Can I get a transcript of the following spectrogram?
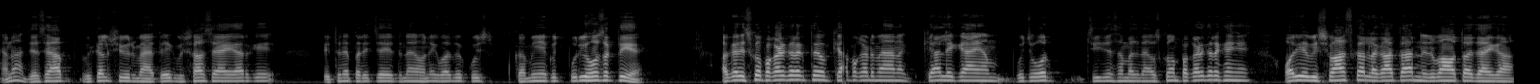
है ना? जैसे आप विकल्प शिविर में आए तो एक विश्वास से आए यार कि इतने परिचय इतने होने के बाद भी कुछ कमी है कुछ पूरी हो सकती है। अगर इसको पकड़ के रखते हो क्या पकड़ में आना क्या लेके आए हम? कुछ और चीज़ें समझना है उसको हम पकड़ के रखेंगे। और ये विश्वास का लगातार निर्वाह होता जाएगा।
